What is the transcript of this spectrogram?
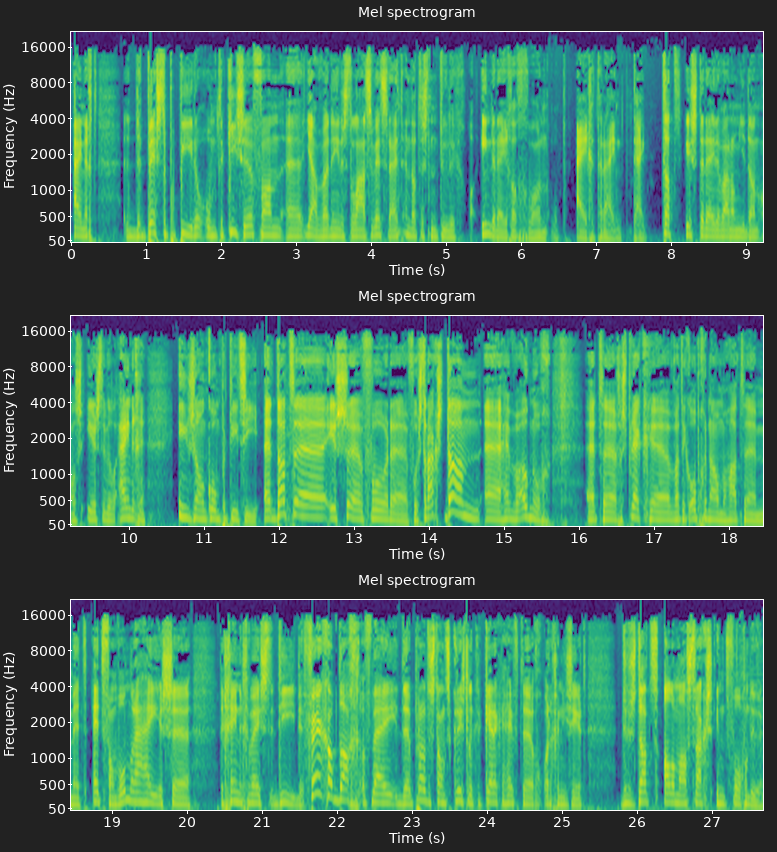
eindigt de beste papieren om te kiezen van ja, wanneer is de laatste wedstrijd. En dat is natuurlijk in de regel gewoon op eigen terrein. Kijk, dat is de reden waarom je dan als eerste wil eindigen in zo'n competitie. Dat is voor, voor straks. Dan hebben we ook nog het eh, gesprek eh, wat ik opgenomen had eh, met Ed van Wonderen. Hij is degene geweest die de verkoopdag bij de protestants-christelijke kerken heeft georganiseerd. Dus dat allemaal straks in het volgende uur.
